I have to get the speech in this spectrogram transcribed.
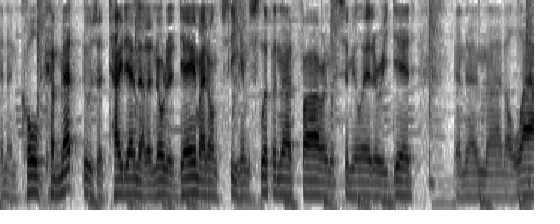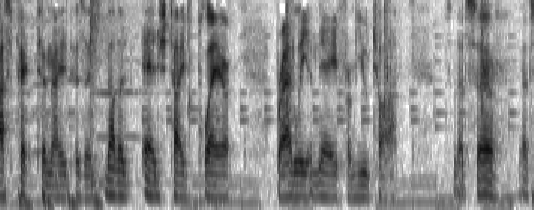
And then Cole Kmet, who's a tight end out of Notre Dame. I don't see him slipping that far in the simulator. He did. And then uh, the last pick tonight is another edge type player, Bradlee Anae from Utah. So that's uh, that's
